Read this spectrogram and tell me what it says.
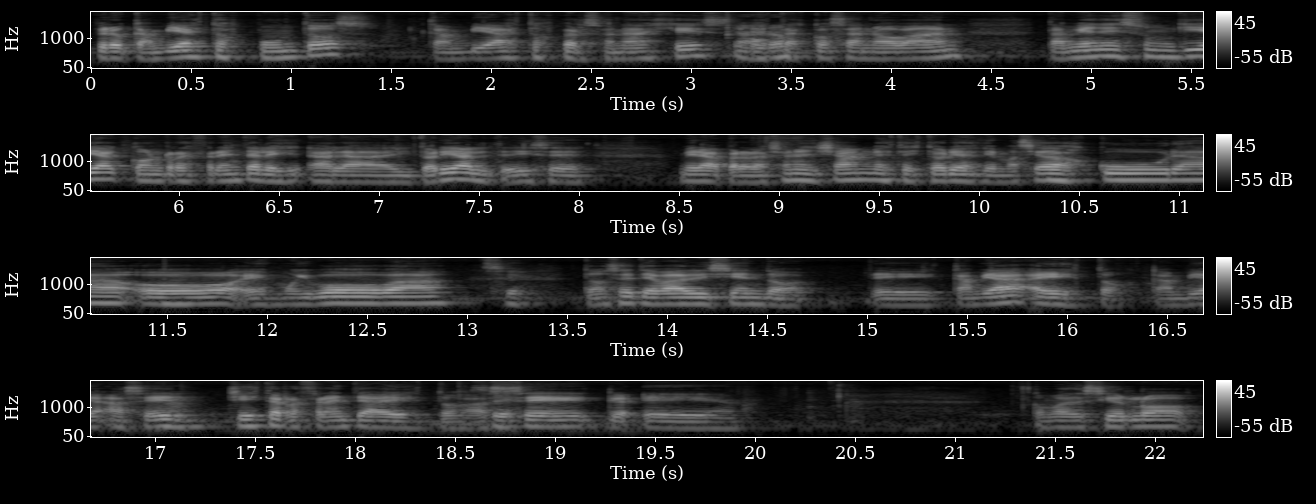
pero cambia estos puntos, cambia estos personajes, Claro. estas cosas no van. También es un guía con referente a la, a la editorial, te dice, mira, para la Shonen Jam esta historia es demasiado oscura o es muy boba. Sí, Entonces te va diciendo, eh, cambia a esto, cambia, hace Mm. chiste referente a esto, Sí. hace, eh, ¿cómo decirlo?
